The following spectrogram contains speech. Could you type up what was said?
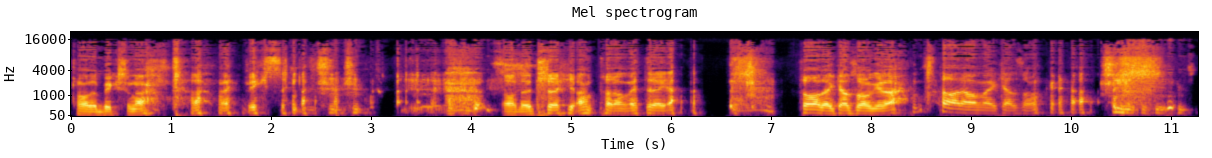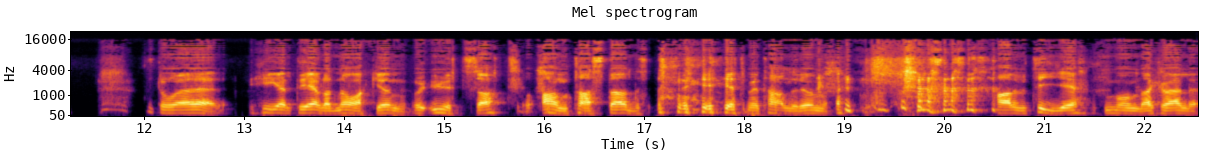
Tar av dig byxorna. Tar av mig byxorna. Tar av dig tröjan. Tar av mig tröjan. Ta av dig kalsongerna. Ta av mig kalsongerna. Då är det helt jävla naken och utsatt och antastad i ett metallrum. Halv tio måndag kväll.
